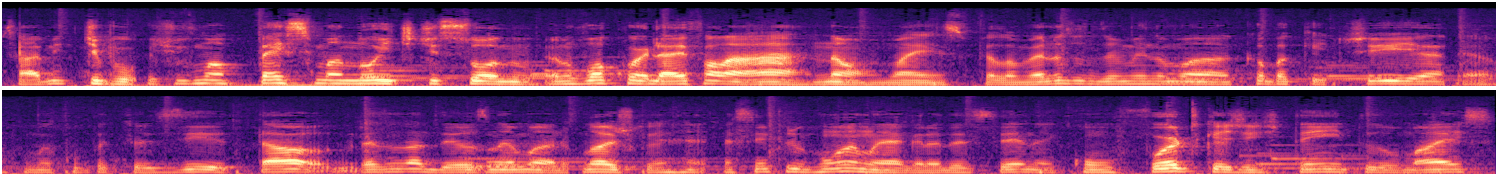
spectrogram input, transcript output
sabe? Tipo, eu tive uma péssima noite de sono. Eu não vou acordar e falar, ah, não, mas pelo menos eu dormi numa cama quietinha, é, uma cobertorzinha e tal. Graças a Deus, né, mano? Lógico, é, é sempre bom, né? Agradecer, né? Conforto que a gente tem e tudo mais.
